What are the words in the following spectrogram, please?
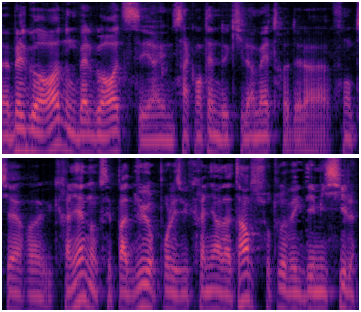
Belgorod. Donc Belgorod, c'est à une cinquantaine de kilomètres de la frontière euh, ukrainienne, donc c'est pas dur pour les Ukrainiens d'atteindre, surtout avec des missiles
